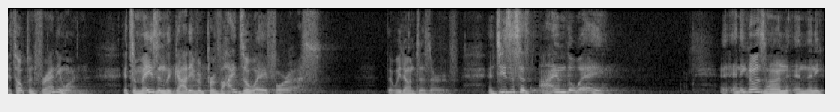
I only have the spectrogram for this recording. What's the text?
It's open for anyone. It's amazing that God even provides a way for us that we don't deserve. And Jesus says, I am the way. And he goes on, and then he,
